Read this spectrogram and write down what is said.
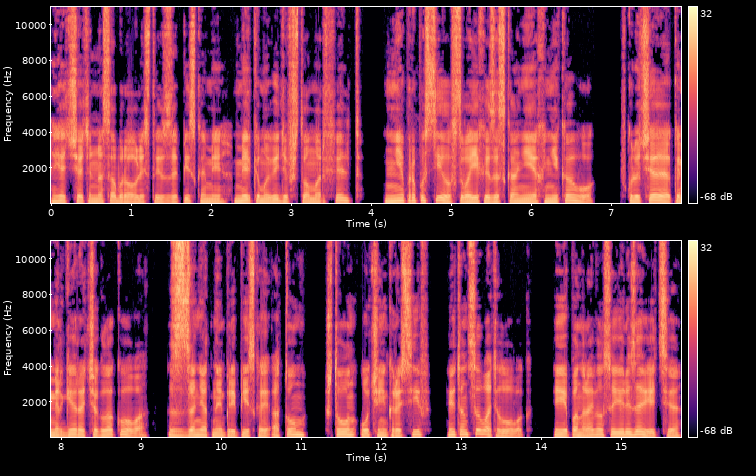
Я тщательно собрал листы с записками, мельком увидев, что Марфельд не пропустил в своих изысканиях никого, включая камергера Чаглакова, с занятной припиской о том, что он очень красив и танцевать ловок, и понравился Елизавете,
